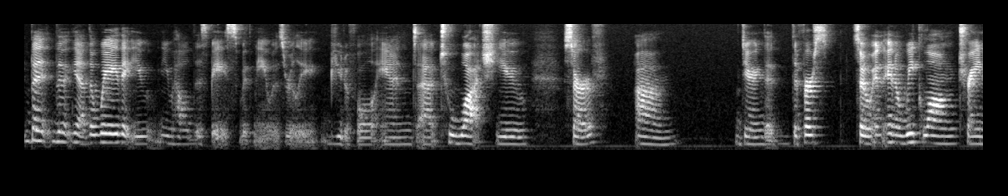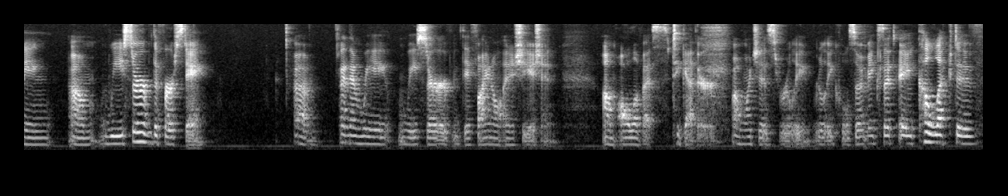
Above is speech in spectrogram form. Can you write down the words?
but the yeah the way that you you held the space with me was really beautiful and uh, to watch you serve um, during the the first so in, in a week long training um, we served the first day um, and then we we serve the final initiation um, all of us together um, which is really really cool so it makes it a collective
